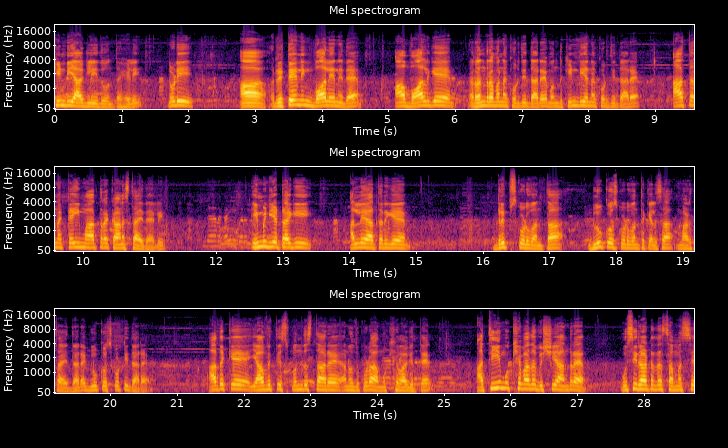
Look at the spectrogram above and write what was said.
ಕಿಂಡಿ ಆಗಲಿ ಇದು ಅಂತ ಹೇಳಿ. ನೋಡಿ, ಆ ರಿಟೇನಿಂಗ್ ವಾಲ್ ಏನಿದೆ, ಆ ವಾಲ್ಗೆ ರಂಧ್ರವನ್ನು ಕೊರೆದಿದ್ದಾರೆ, ಒಂದು ಕಿಂಡಿಯನ್ನು ಕೊರೆದಿದ್ದಾರೆ. ಆತನ ಕೈ ಮಾತ್ರ ಕಾಣಿಸ್ತಾ ಇದೆ ಅಲ್ಲಿ. ಇಮ್ಮಿಡಿಯೇಟಾಗಿ ಅಲ್ಲೇ ಆತನಿಗೆ ಡ್ರಿಪ್ಸ್ ಕೊಡುವಂಥ ಗ್ಲೂಕೋಸ್ ಕೊಡುವಂಥ ಕೆಲಸ ಮಾಡ್ತಾ ಇದ್ದಾರೆ, ಗ್ಲೂಕೋಸ್ ಕೊಟ್ಟಿದ್ದಾರೆ. ಅದಕ್ಕೆ ಯಾವ ರೀತಿ ಸ್ಪಂದಿಸ್ತಾರೆ ಅನ್ನೋದು ಕೂಡ ಮುಖ್ಯವಾಗುತ್ತೆ. ಅತಿ ಮುಖ್ಯವಾದ ವಿಷಯ ಅಂದರೆ ಉಸಿರಾಟದ ಸಮಸ್ಯೆ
